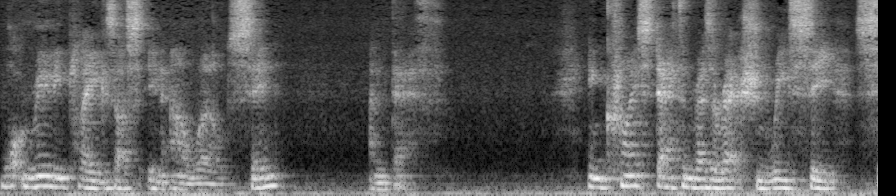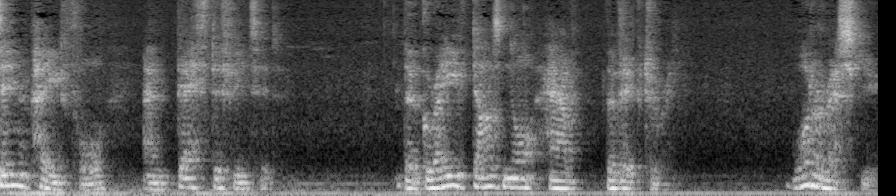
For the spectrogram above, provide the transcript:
what really plagues us in our world sin and death. In Christ's death and resurrection, we see sin paid for and death defeated. The grave does not have the victory. What a rescue.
